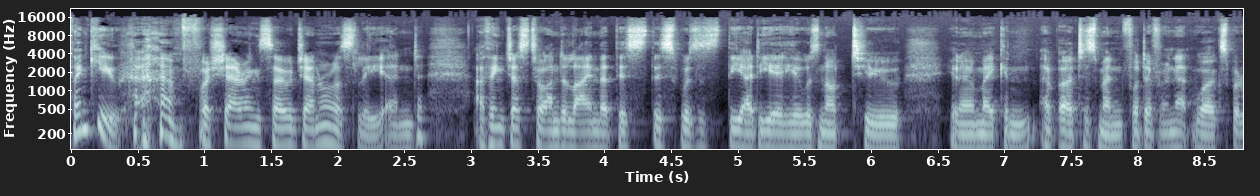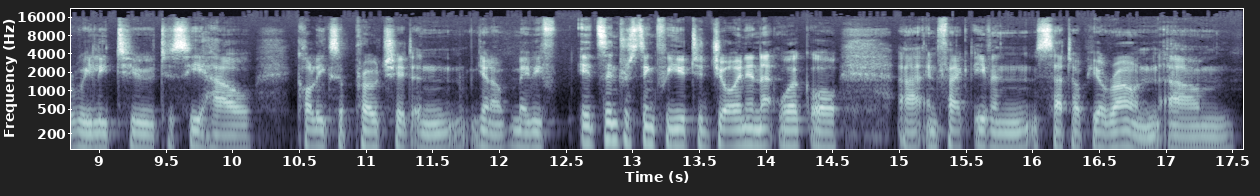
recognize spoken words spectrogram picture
thank you for sharing so generously. And I think just to underline that this this was the idea here was not to you know make an advertisement for different networks, but really to to see how colleagues approach it. And you know maybe it's interesting for you to join a network or uh, in fact even set up your own. Um,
